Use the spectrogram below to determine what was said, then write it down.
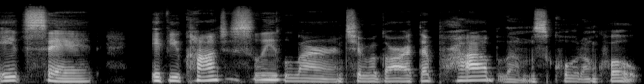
it said, if you consciously learn to regard the problems, quote unquote,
